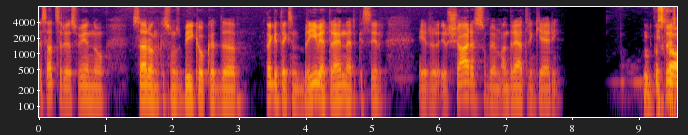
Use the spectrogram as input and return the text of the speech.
es atceros vienu sarunu, kas mums bija kaut kad, tagad, teiksim, brīvie treneri, kas ir, ir, ir Šāras un, piemēram, Andrejā Trinkjēri. Un pēc ja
